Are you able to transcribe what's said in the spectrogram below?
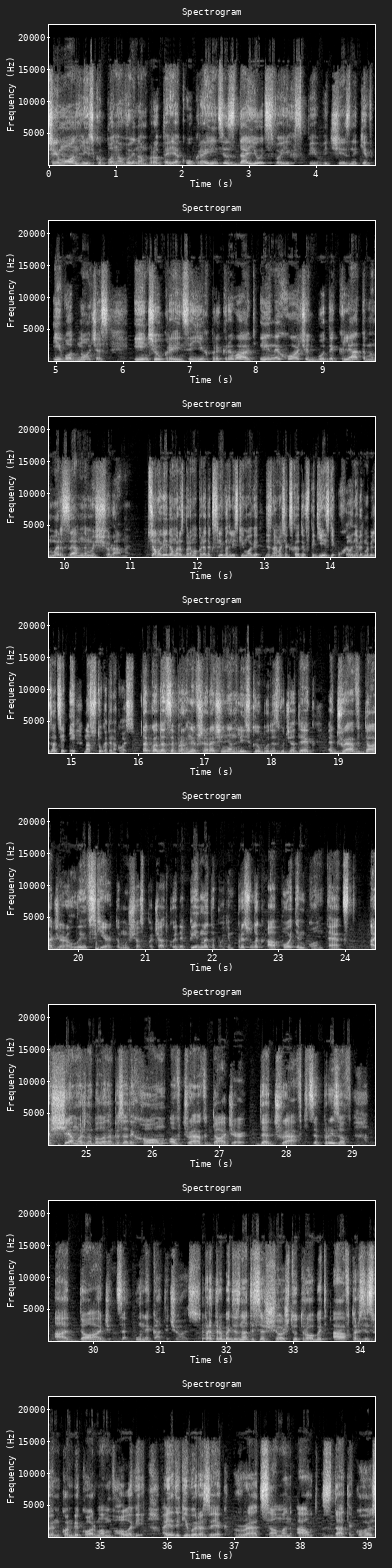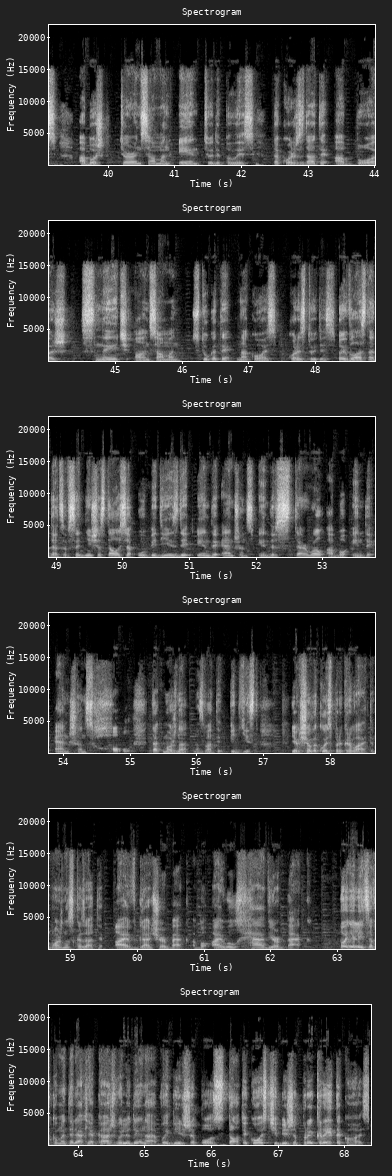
Вчимо англійську по новинам про те, як українці здають своїх співвітчизників, і водночас інші українці їх прикривають і не хочуть бути клятими мерземними щурами. В цьому відео ми розберемо порядок слів в англійській мові, дізнаємося, як сказати в під'їзді, ухилення від мобілізації і настукати на когось. Так от, це прогнивше речення англійською буде звучати як A draft dodger lives here, тому що спочатку йде підмет, а потім присудок, а потім контекст. А ще можна було написати Home of Draft Dodger, де draft – це призов, а dodge – це уникати чогось. Тепер треба дізнатися, що ж тут робить автор зі своїм комбікормом в голові. А є такі вирази, як rat someone out – здати когось, або ж turn someone into the police – також здати, або ж snitch on someone – стукати на когось. Користуйтесь. Ну і власне, де це все дніще сталося у під'їзді in the entrance, in the stairwell або in the entrance hall. Так можна назвати під'їзд. Якщо ви когось прикриваєте, можна сказати I've got your back або I will have your back. Поділіться в коментарях, яка ж ви людина. Ви більше поздати когось чи більше прикрити когось.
